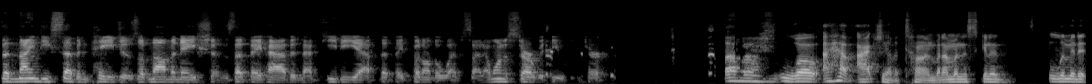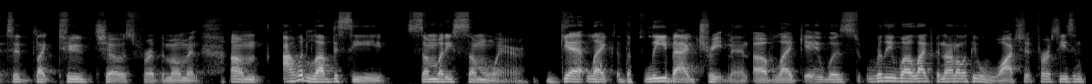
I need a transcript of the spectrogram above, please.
the 97 pages of nominations that they have in that PDF that they put on the website. I want to start with you, Hunter. Uh, well, I have I actually have a ton, but I'm just gonna limit it to like two shows for the moment. Um, I would love to see somebody somewhere get like the Fleabag treatment of like it was really well liked, but not a lot of people watched it first season.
